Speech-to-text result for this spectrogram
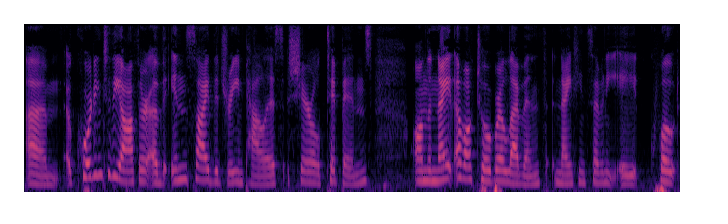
Um, according to the author of Inside the Dream Palace, Sherill Tippins, on the night of October 11th, 1978, quote,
